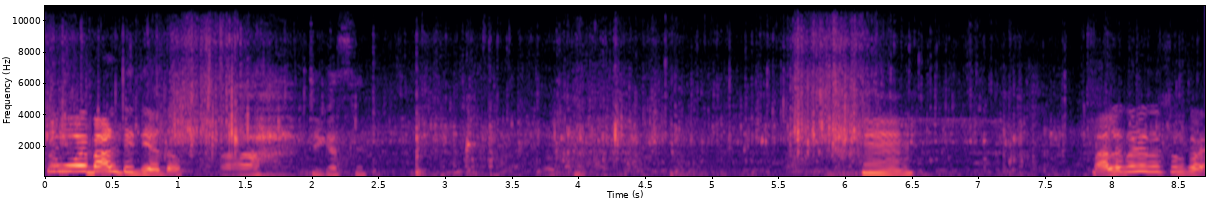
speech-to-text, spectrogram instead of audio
তুমি ওই বালতি দিয়ে দাও। ঠিক আছে। হুম। ভালো করে গোসল করো।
